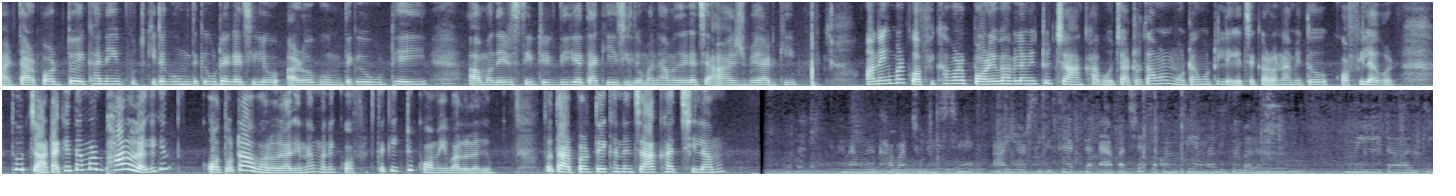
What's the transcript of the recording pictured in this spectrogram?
আর তারপর তো এখানে পুচকিটা ঘুম থেকে উঠে গেছিল। আর ও ঘুম থেকে উঠেই আমাদের সিটের দিকে তাকিয়েছিল। মানে আমাদের কাছে আসবে আর কি। অনেকবার কফি খাওয়ার পরে ভাবলাম একটু চা খাব। চাটা তো আমার মোটামুটি লেগেছে, কারণ আমি তো কফি লাভার। তো চাটা খেতে আমার ভালো লাগে, কিন্তু অতটাও ভালো লাগে না মানে কফির থেকে একটু কমই ভালো লাগে। তো তারপর তো এখানে চা খাচ্ছিলাম। আমাদের খাবার চলে এসেছে। আইআরসিটিসি একটা অ্যাপ আছে ওখান থেকে আমরা দুপুরবেলা মিলটা আর কি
